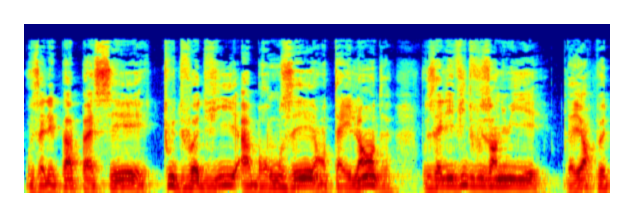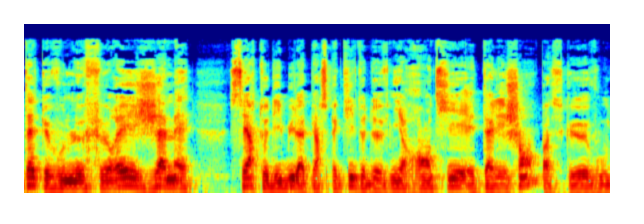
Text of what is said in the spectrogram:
Vous n'allez pas passer toute votre vie à bronzer en Thaïlande, vous allez vite vous ennuyer. D'ailleurs, peut-être que vous ne le ferez jamais. Certes, au début, la perspective de devenir rentier est alléchant parce que vous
